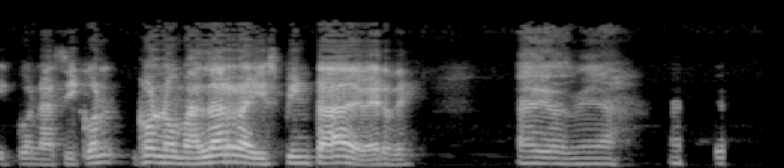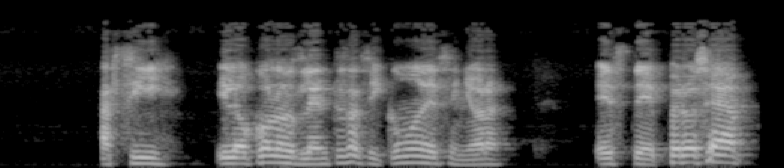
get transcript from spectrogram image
y con así, con, con nomás la raíz pintada de verde, Ay, Dios mío. así, y luego con los lentes así como de señora. Este, pero o sea,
